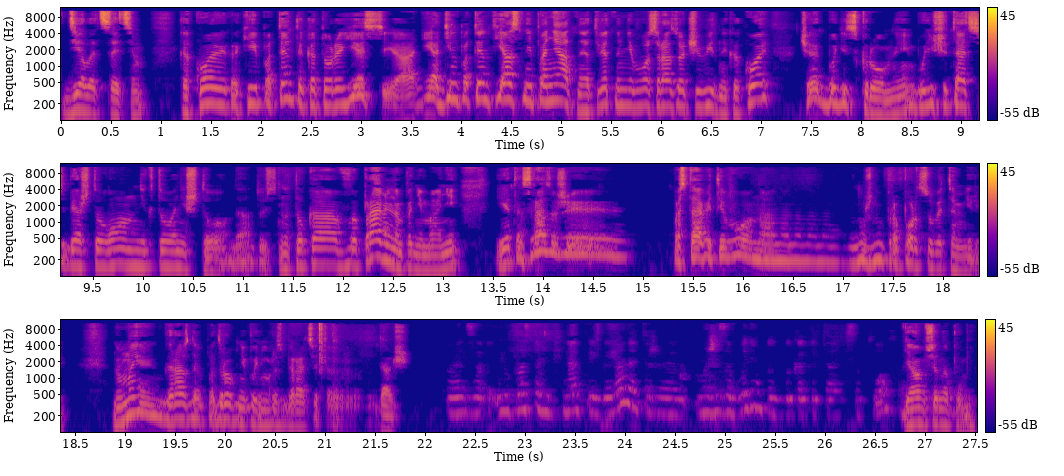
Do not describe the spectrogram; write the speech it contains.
делать с этим? Какой, какие патенты, которые есть? Они, один патент ясный понятный. Ответ на него сразу очевидный. Какой? Человек будет скромный, будет считать себя, что он никто, ничто. Да? То есть, но только в правильном понимании. И это сразу же поставить его на, на, на, на, на нужную пропорцию в этом мире. Но мы гораздо подробнее будем разбирать это дальше. Ну, просто Михнат и Гайон, это же, мы же забудем, как бы, как это все плохо. Я вам все напомню.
